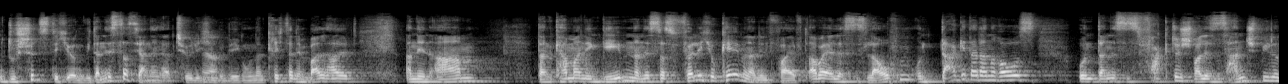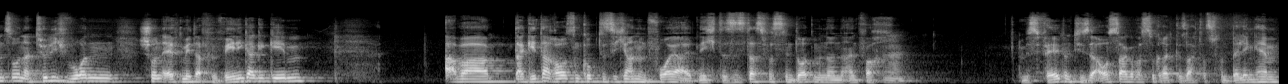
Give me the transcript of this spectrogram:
und du schützt dich irgendwie, dann ist das ja eine natürliche Ja. Bewegung. Und dann kriegt er den Ball halt an den Arm, dann kann man ihn geben, dann ist das völlig okay, wenn er den pfeift. Aber er lässt es laufen und da geht er dann raus und dann ist es faktisch, weil es ist Handspiel und so. Natürlich wurden schon Elfmeter für weniger gegeben. Aber da geht er raus und guckt es sich an und vorher halt nicht. Das ist das, was den Dortmundern einfach missfällt. Und diese Aussage, was du gerade gesagt hast von Bellingham,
